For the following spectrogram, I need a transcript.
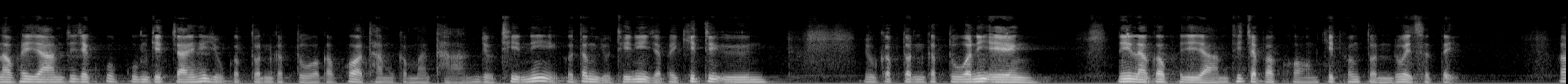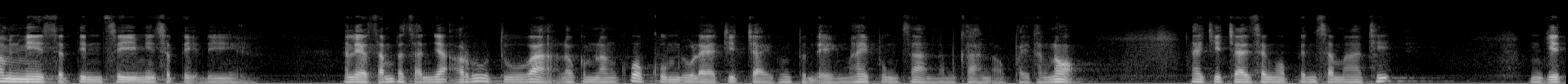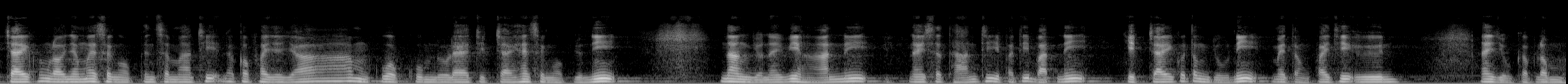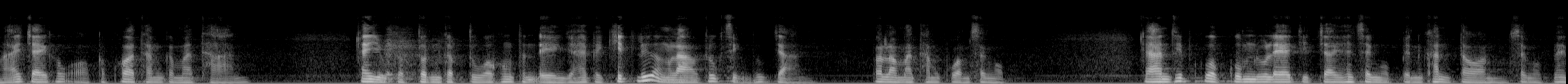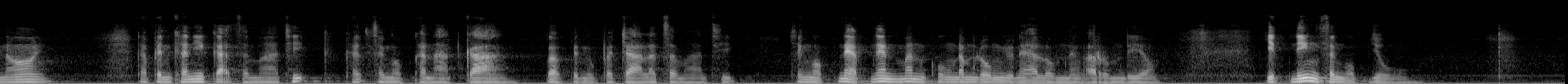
เราพยายามที่จะควบคุมจิตใจให้อยู่กับตนกับตัวกับข้อธรรมกรรมฐาน อยู่ที่นี่ก็ต้องอยู่ที่นี่จะไปคิดที่อื่น อยู่กับตนกับตัวนี่เอง นี่เราก็พยายามที่จะประคองจิตของตนด้วยสติ เพราะมันมีสตินรีมีสติดีอันเรียกสัมปสัญญะรู้ตัวว่าเรากำลังควบคุมดูแลจิตใจของตนเองไม่ให้ฟุ้งซ่านลำคาญออกไปทางนอก ให้จิตใจสงบเป็นสมาธิจิตใจของเรายังไม่สงบเป็นสมาธิ แล้วก็พยายามควบคุมดูแลจิตใจให้สงบอยู่นี้ นั่งอยู่ในวิหารนี้ ในสถานที่ปฏิบัตินี้ จิตใจก็ต้องอยู่นี่ไม่ต้องไปที่อื่น ให้อยู่กับลมหายใจเขาออกกับข้อธรรมกรรมฐาน ให้อยู่กับตนกับตัวของตนเอง อย่าให้ไปคิดเรื่องราวทุกสิ่งทุกอย่าง เพราะเรามาทำความสงบ การที่ควบคุมดูแลจิตใจให้สงบเป็นขั้นตอน สงบน้อยๆก็เป็นคณิกะสมาธิสงบขนาดกลาง ก็เป็นอุปจารสมาธิ สงบแนบแน่นมั่นคงดำรงอยู่ในอารมณ์หนึ่งอารมณ์เดียว จิตนิ่งสงบอยู่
